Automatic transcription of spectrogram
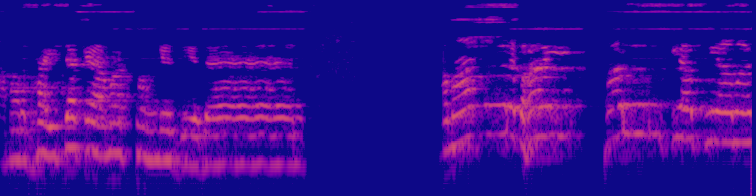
আমার ভাইটাকে আমার সঙ্গে দিয়ে দেন। আমার ভাই হারুনকে আপনি আমার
